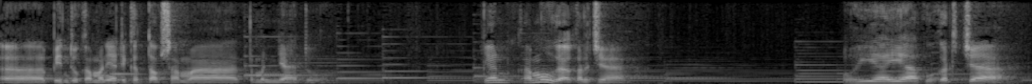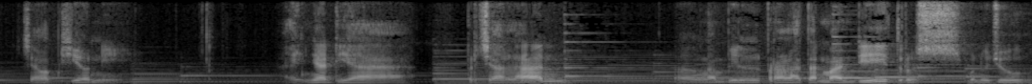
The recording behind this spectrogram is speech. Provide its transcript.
uh, pintu kamarnya diketok sama temennya tuh. Dion kamu nggak kerja? Oh iya iya aku kerja jawab Dion nih akhirnya dia berjalan uh, ngambil peralatan mandi terus menuju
